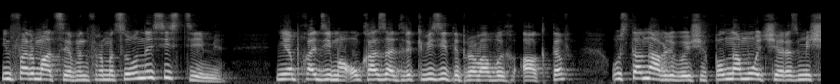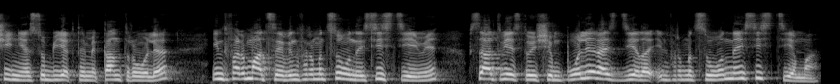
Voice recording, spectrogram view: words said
информация в информационной системе. Необходимо указать реквизиты правовых актов, устанавливающих полномочия размещения субъектами контроля – Информация в информационной системе в соответствующем поле раздела «Информационная система».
